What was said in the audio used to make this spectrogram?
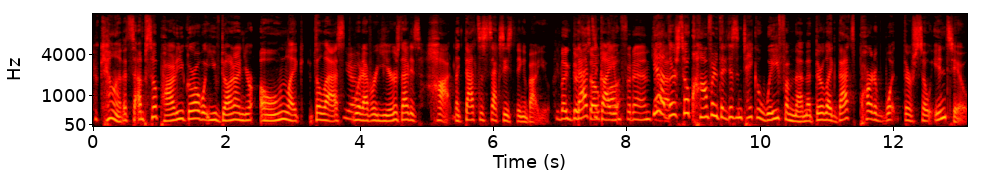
you're killing it. That's, I'm so proud of you, girl. What you've done on your own, like the last Yeah. whatever years, that is hot. Like that's the sexiest thing about you. Like they're That's so the guy you- Yeah, that- they're so confident that it doesn't take away from them. That they're like that's part of what they're so into.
